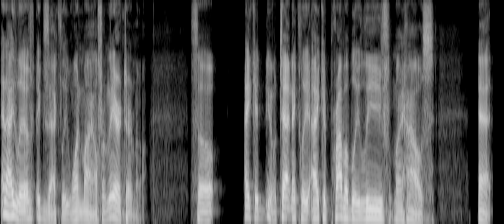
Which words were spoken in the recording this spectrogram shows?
and I live exactly one mile from the air terminal, so I could, you know, technically, I could probably leave my house at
